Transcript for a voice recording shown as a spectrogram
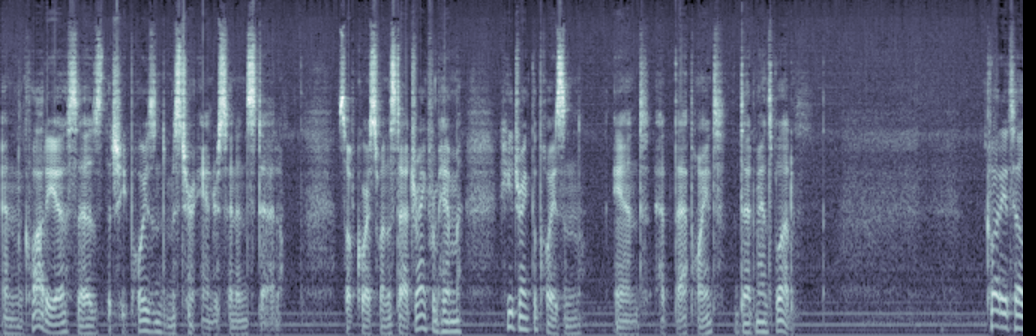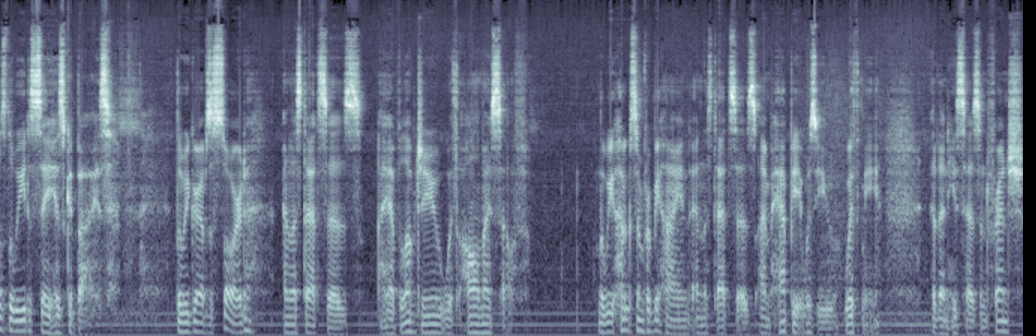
and Claudia says that she poisoned Mr. Anderson instead. So, of course, when Lestat drank from him, he drank the poison, and at that point, the dead man's blood. Claudia tells Louis to say his goodbyes. Louis grabs a sword, and Lestat says, I have loved you with all myself. Louis hugs him from behind, and Lestat says, I'm happy it was you, with me. And then he says in French,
